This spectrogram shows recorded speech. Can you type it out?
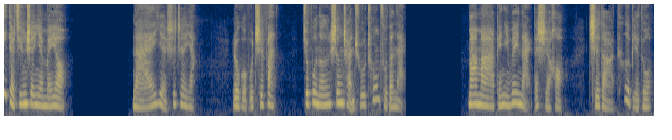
一点精神也没有。奶也是这样，如果不吃饭，就不能生产出充足的奶。妈妈给你喂奶的时候，吃的特别多，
